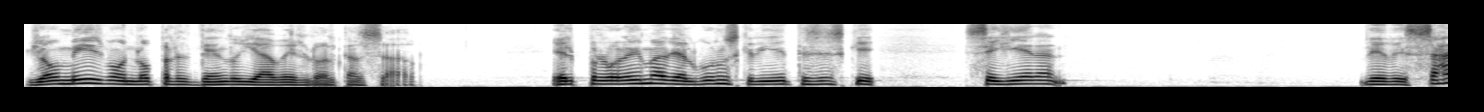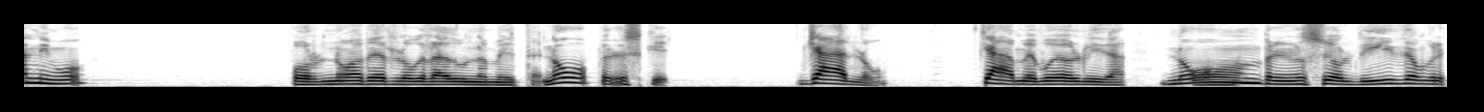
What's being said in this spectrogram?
Yo mismo no pretendo ya haberlo alcanzado. El problema de algunos creyentes es que se llenan de desánimo por no haber logrado una meta. No, pero es que ya no, ya me voy a olvidar. No, hombre, no se olvide, hombre.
